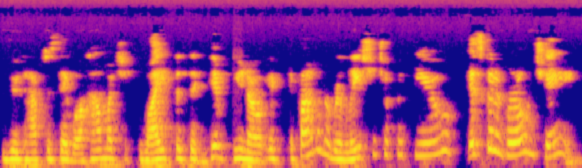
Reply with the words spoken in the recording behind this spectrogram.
you'd have to say, well, how much life does it give? You know, if, if I'm in a relationship with you, it's going to grow and change.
